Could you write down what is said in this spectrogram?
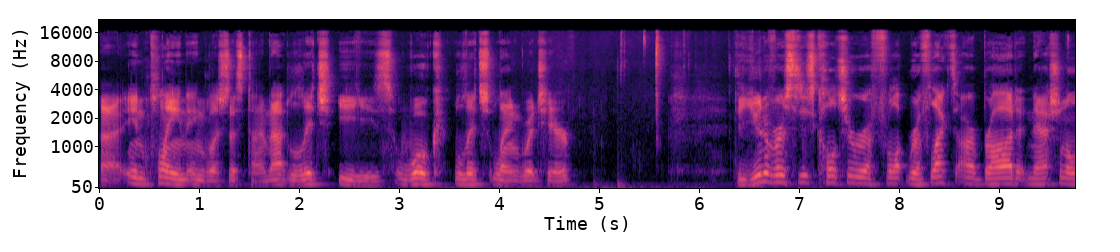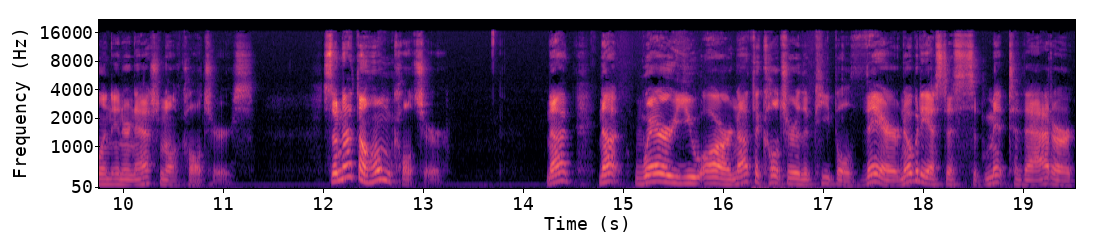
uh, in plain English this time, not lich ease, woke lich language here. The university's culture refl- reflects our broad national and international cultures. So, not the home culture, not not where you are, not the culture of the people there. Nobody has to submit to that or,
